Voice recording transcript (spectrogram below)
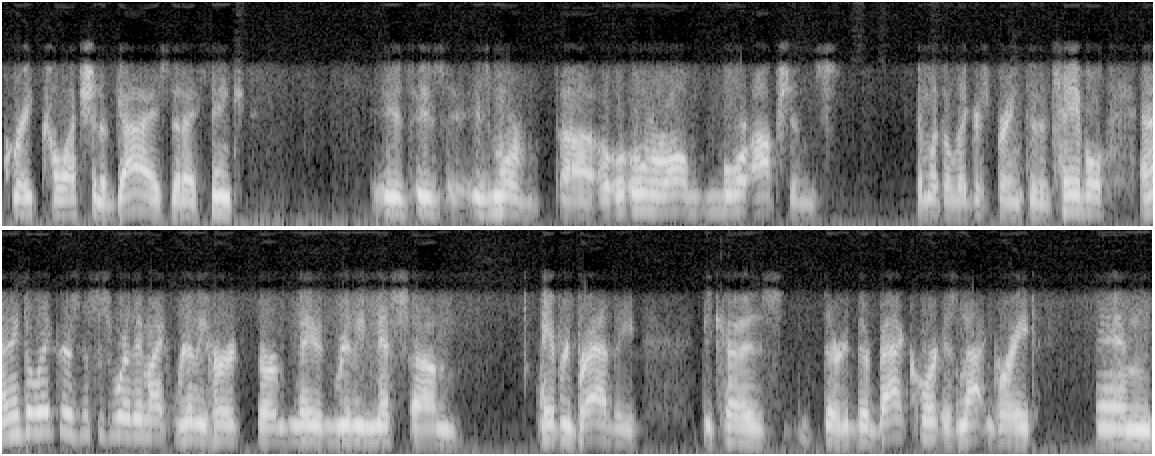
great collection of guys that I think is is is more uh, overall more options than what the Lakers bring to the table. And I think the Lakers, this is where they might really hurt or may really miss um, Avery Bradley because their their backcourt is not great, and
